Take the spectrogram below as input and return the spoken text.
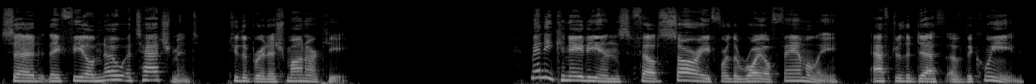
said they feel no attachment to the British monarchy. Many Canadians felt sorry for the royal family after the death of the Queen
